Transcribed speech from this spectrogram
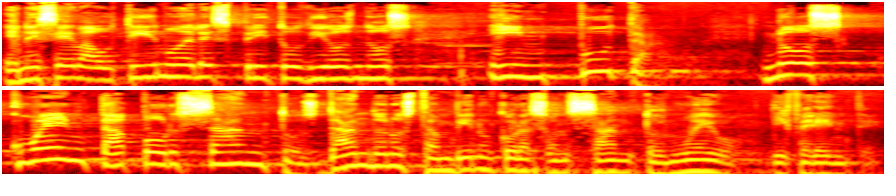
En ese bautismo del Espíritu Dios nos imputa, nos cuenta por santos, dándonos también un corazón santo, nuevo, diferente.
